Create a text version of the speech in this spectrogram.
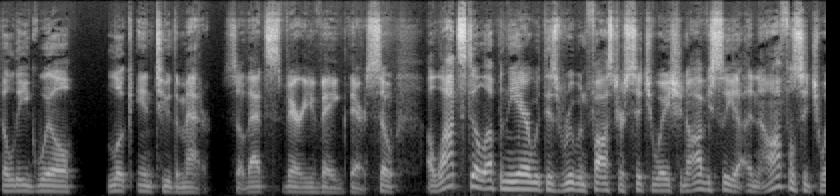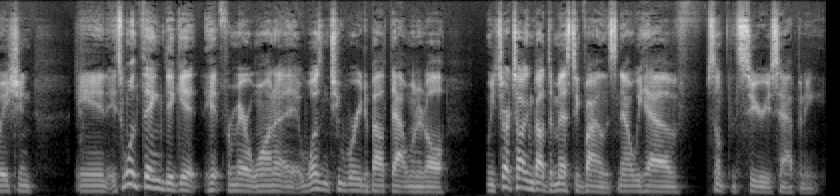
the league will look into the matter. So that's very vague there. So a lot still up in the air with this Reuben Foster situation. Obviously, an awful situation. And it's one thing to get hit for marijuana. I wasn't too worried about that one at all. When you start talking about domestic violence, now we have something serious happening.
